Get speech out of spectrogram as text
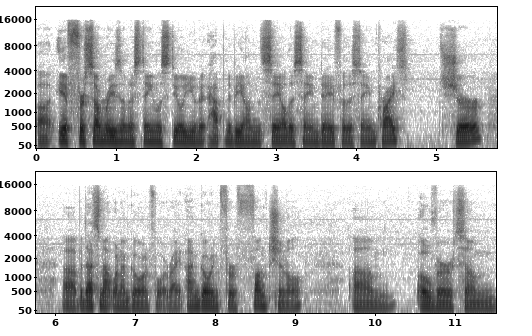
Uh, if for some reason a stainless steel unit happened to be on sale the same day for the same price, sure, uh, but that's not what I'm going for, right? I'm going for functional um, over some,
